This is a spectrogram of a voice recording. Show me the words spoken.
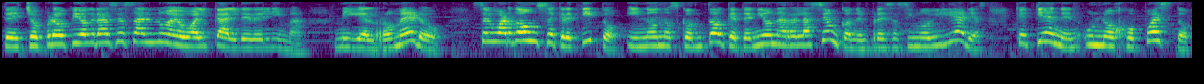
Techo propio gracias al nuevo alcalde de Lima, Miguel Romero. Se guardó un secretito y no nos contó que tenía una relación con empresas inmobiliarias que tienen un ojo puesto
